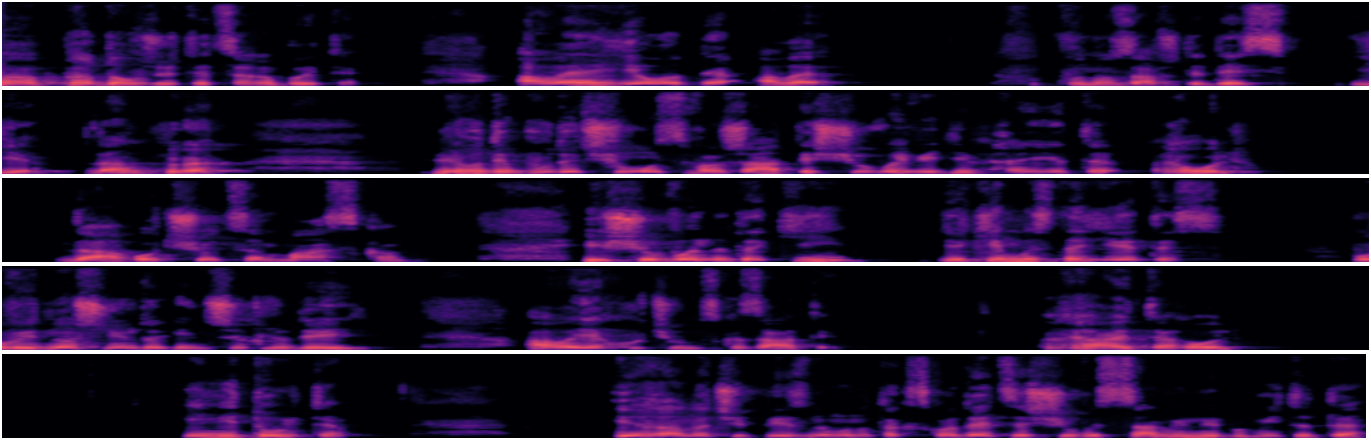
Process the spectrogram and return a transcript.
е, продовжуйте це робити. Але є одне але. Воно завжди десь є. Да? Люди будуть чомусь вважати, що ви відіграєте роль. Да? От що це маска. І що ви не такі, якими стаєтесь по відношенню до інших людей. Але я хочу вам сказати: грайте роль, імітуйте. І рано чи пізно воно так складеться, що ви самі не помітите,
